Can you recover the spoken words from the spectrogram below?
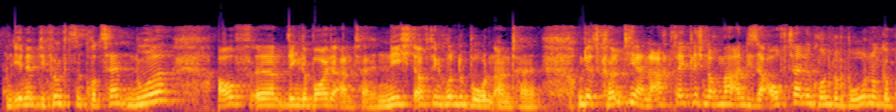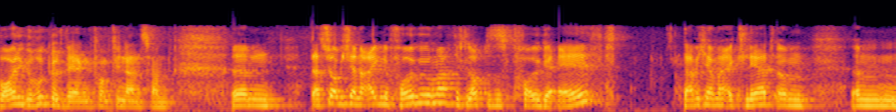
Und ihr nehmt die 15% nur auf äh, den Gebäudeanteil, nicht auf den Grund- und Bodenanteil. Und jetzt könnt ihr ja nachträglich nochmal an diese Aufteilung Grund und Boden und Gebäude gerückelt werden vom Finanzamt. Ähm, dazu habe ich ja eine eigene Folge gemacht. Ich glaube, das ist Folge 11. Da habe ich ja mal erklärt, ähm, ähm,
